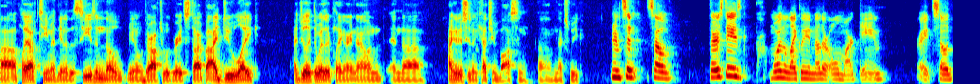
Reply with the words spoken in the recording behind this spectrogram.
uh, a playoff team at the end of the season. Though you know they're off to a great start, but I do like I do like the way they're playing right now, and and uh, I could just see them catching Boston um, next week. And so, so Thursday is more than likely another Ullmark game. right? So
